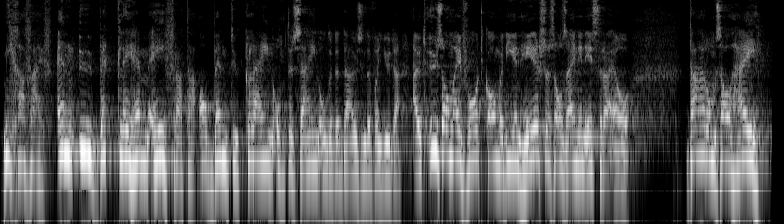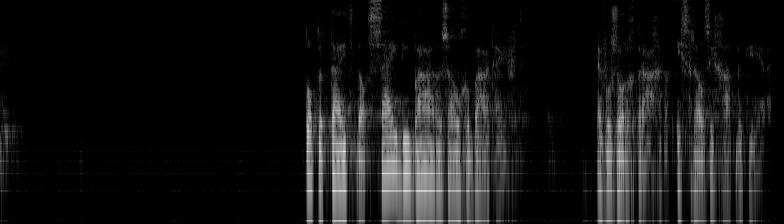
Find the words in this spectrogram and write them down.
Micha 5. En u, Bethlehem Efrata, al bent u klein om te zijn onder de duizenden van Juda. Uit u zal mij voortkomen die een heerser zal zijn in Israël. Daarom zal hij tot de tijd dat zij die baren zou gebaard heeft. Ervoor zorg dragen dat Israël zich gaat bekeren.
